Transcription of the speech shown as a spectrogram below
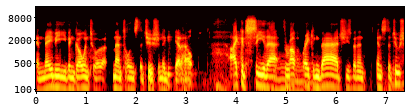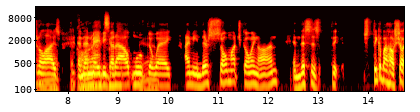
and maybe even go into a mental institution to get help. I could see that throughout Breaking Bad, she's been in, institutionalized yeah, the and then maybe accident. got out, moved yeah. away. I mean, there's so much going on, and this is the, think about how she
